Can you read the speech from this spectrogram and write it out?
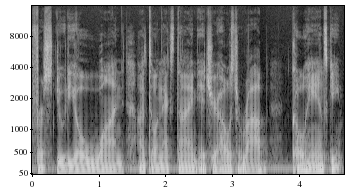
for Studio One. Until next time, it's your host, Rob Kohansky.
